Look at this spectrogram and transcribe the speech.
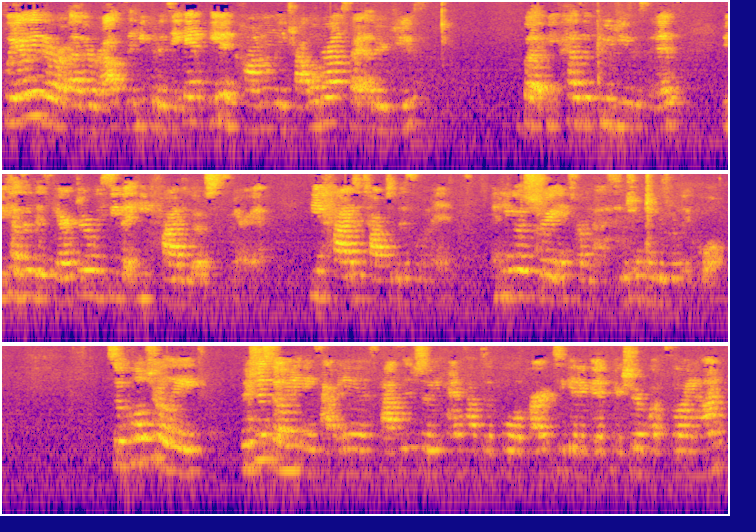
Clearly there were other routes that he could have taken, even commonly traveled routes by other Jews. But because of who Jesus is, because of his character, we see that he had to go to Samaria. He had to talk to this woman. And he goes straight into her mess, which I think is really cool. So culturally, there's just so many things happening in this passage, that we kind of have to pull apart to get a good picture of what's going on.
